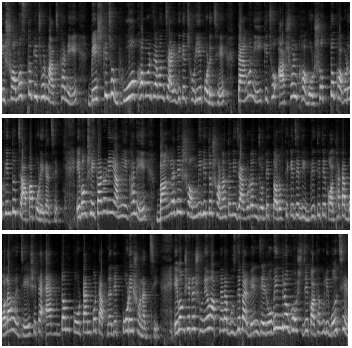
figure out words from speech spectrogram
এই সমস্ত কিছুর মাঝখানে বেশ কিছু ভুয়ো খবর যেমন চারিদিকে ছড়িয়ে পড়েছে তেমনই কিছু আসল খবর, সত্য খবরও কিন্তু চাপা পড়ে গেছে। এবং সেই কারণেই আমি এখানে বাংলাদেশ সম্মিলিত সনাতনী জাগরণ জোটের তরফ থেকে যে বিবৃতিতে কথাটা বলা হয়েছে, সেটা একদম কোট আনকোট আপনাদের পড়ে শোনাচ্ছি। এবং সেটা শুনেও আপনারা বুঝতে পারবেন যে রবীন্দ্র ঘোষ যে কথাগুলি বলছেন,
